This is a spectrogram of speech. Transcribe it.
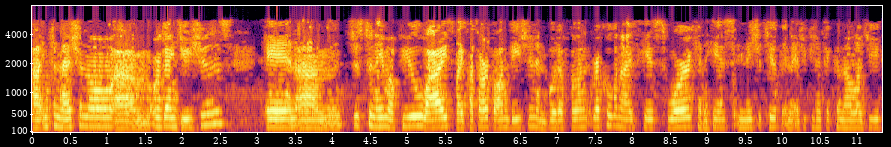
uh, international um, organizations and um, just to name a few, WISE by Qatar Foundation and Vodafone recognize his work and his initiative in education technology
